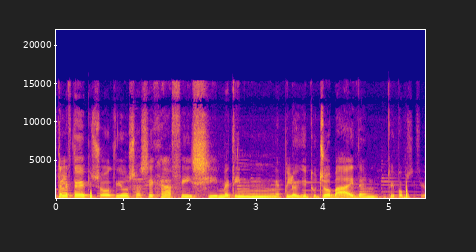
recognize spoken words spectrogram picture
Στο τελευταίο επεισόδιο σας είχα αφήσει με την επιλογή του Τζο Μπάιντεν, του υποψηφίου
